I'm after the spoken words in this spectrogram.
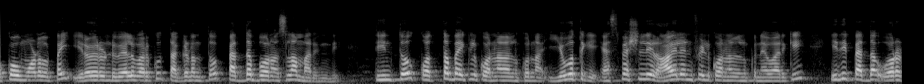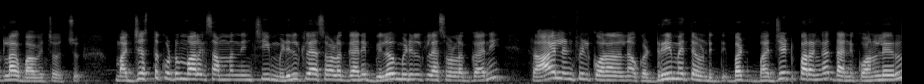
ఒక్కో మోడల్పై ఇరవై రెండు వేల వరకు తగ్గడంతో పెద్ద బోనస్లా మారింది. దీంతో కొత్త బైక్లు కొనాలనుకున్న యువతకి ఎస్పెషల్లీ రాయల్ ఎన్ఫీల్డ్ కొనాలనుకునే వారికి ఇది పెద్ద ఊరట్లాగా భావించవచ్చు. మధ్యస్థ కుటుంబాలకు సంబంధించి మిడిల్ క్లాస్ వాళ్ళకి కానీ బిలో మిడిల్ క్లాస్ వాళ్ళకి కానీ రాయల్ ఎన్ఫీల్డ్ కొనాలనే ఒక డ్రీమ్ అయితే ఉండిద్ది. బట్ బడ్జెట్ పరంగా దాన్ని కొనలేరు.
